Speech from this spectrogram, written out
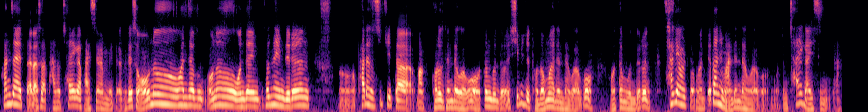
환자에 따라서 다소 차이가 발생합니다. 그래서 어느 환자분, 어느 원장님, 선생님들은 어, 8에서 10주 있다 막 걸어도 된다고 하고 어떤 분들은 12주 더 넘어야 된다고 하고 어떤 분들은 4개월 동안 뛰어다니면 안 된다고 하고 뭐 좀 차이가 있습니다.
